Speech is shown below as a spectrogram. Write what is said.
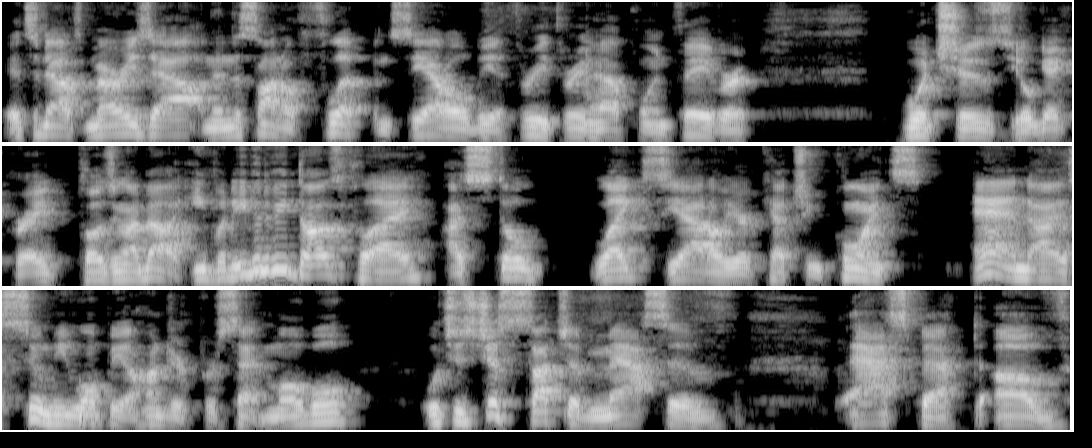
it's announced Murray's out and then this line will flip and Seattle will be a three, three and a half point favorite, which is you'll get great closing line ballot. But even if he does play, I still like Seattle here catching points. And I assume he won't be 100% mobile, which is just such a massive aspect of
